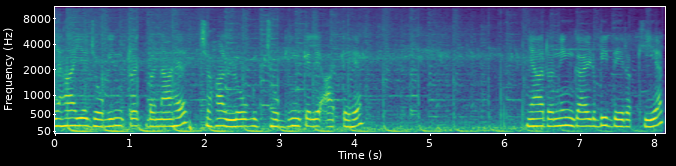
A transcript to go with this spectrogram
यहाँ ये जॉगिंग ट्रैक बना है, जहाँ लोग जॉगिंग के लिए आते हैं। यहाँ रनिंग गाइड भी दे रखी है।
